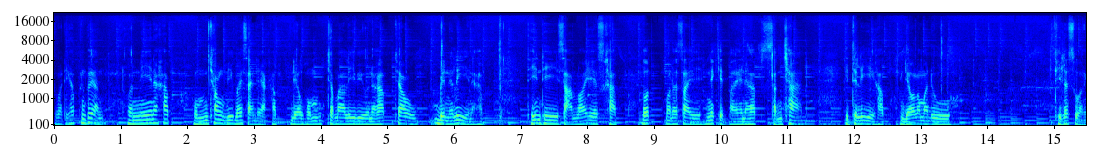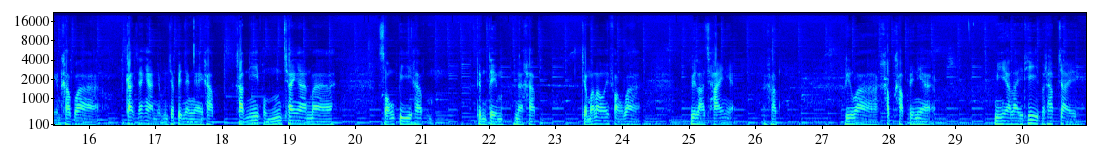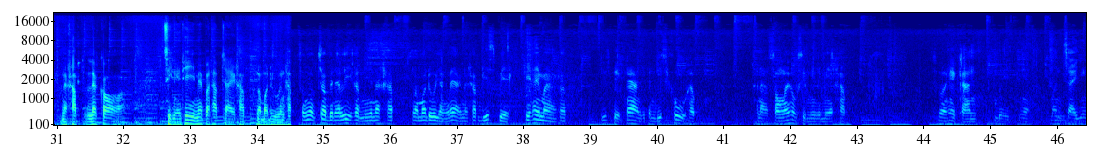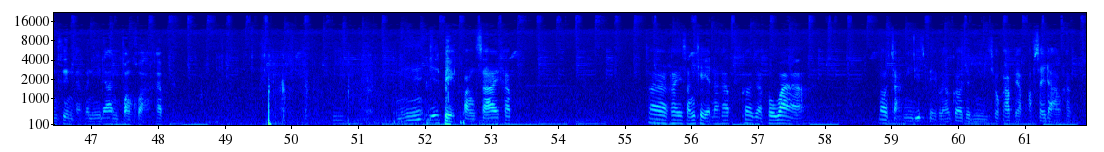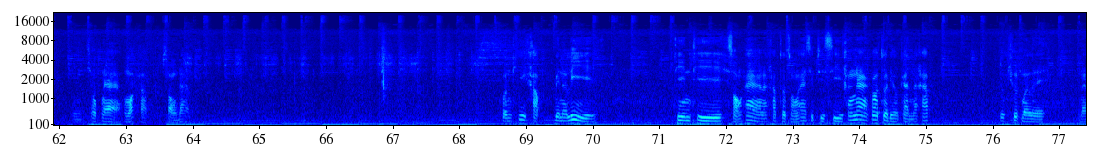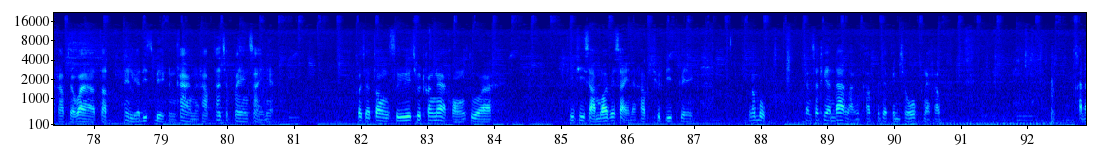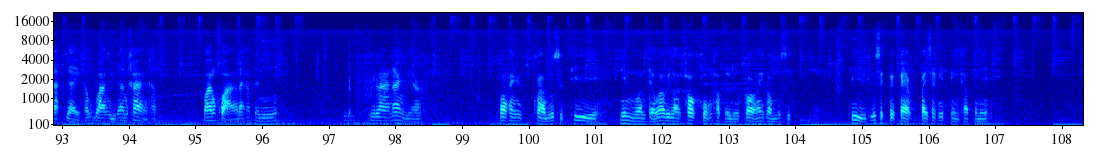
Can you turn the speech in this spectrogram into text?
สวัสดีครับเพื่อนๆ วันนี้นะครับผมช่อง Big Bike สายแดกครับ เดี๋ยวผมจะมารีวิวนะครับ เจ้า b e n e l l i นะครับ TNT 300S ครับ รถมอเตอร์ไซค์ Naked Bike นะครับ สัญชาติอิตาลีครับ เดี๋ยวเรามาดูทีละส่วนกันครับว่าการใช้งานเนี่ยมันจะเป็นยังไงครับ คันนี้ผมใช้งานมา 2 ปีครับ เต็มๆนะครับ จะมาเล่าให้ฟังว่าเวลาใช้เนี่ยนะครับ หรือว่าขับขับๆไปเนี่ย มีอะไรที่ประทับใจนะครับ แล้วก็สิ่งไหนที่ไม่ประทับใจครับ เรามาดูกันครับสำหรับเจ้าเบน a รี่คันนี้นะครับ เรามาดูอย่างแรกนะครับดิสเบรกที่ให้มาครับดิสเบรกหน้าจะเป็นดิสคู่ครับ ขนาด 260มิลลิเมตรครับ ช่วยให้การเบรกเนี่ยมั่นใจยิ่งขึ้นครับ อันนี้ด้านฝั่งขวาครับอันนี้ดิสเบรกฝั่งซ้ายครับ ถ้าใครสังเกตนะครับ ก็จะพบว่า นอกจากมีดิสเบรกแล้วก็จะมีโชคอัพแบบอัพไซด์ดาวครับ มีโชคหน้าหัวขับสองด้าน คนที่ขับเบน a รี่ TNT 25 นะครับ ตัว 250cc ข้างหน้าก็ตัวเดียวกันนะครับ ยกชุดมาเลยนะครับ แต่ว่าตัดให้เหลือดิสเบรกหนึ่งข้างนะครับ ถ้าจะแปลงใส่เนี่ย ก็จะต้องซื้อชุดข้างหน้าของตัว TT 300 ไปใส่นะครับ ชุดดิสเบรกระบบ กันสะเทือนด้านหลังครับก็จะเป็นโชคนะครับ ขนาดใหญ่ครับวางอยู่ด้านข้างครับ วางขวานะครับตัวนี้ เวลานั่งเนี่ยก็ให้ความรู้สึกที่นิ่มนวลแต่ว่าเวลาเข้าโค้งขับเร็วๆก็ให้ความรู้สึกที่รู้สึกแปลกๆไปสักนิดหนึ่งครับตัวนี้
